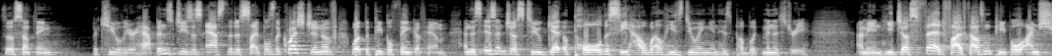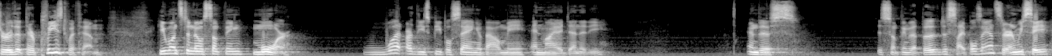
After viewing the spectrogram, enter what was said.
So something peculiar happens, Jesus asked the disciples the question of what the people think of him. And this isn't just to get a poll to see how well he's doing in his public ministry. I mean, he just fed 5,000 people. I'm sure that they're pleased with him. He wants to know something more. What are these people saying about me and my identity? And this is something that the disciples answer. And we, say,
